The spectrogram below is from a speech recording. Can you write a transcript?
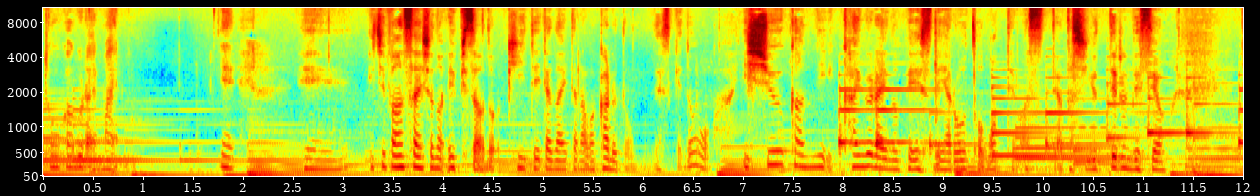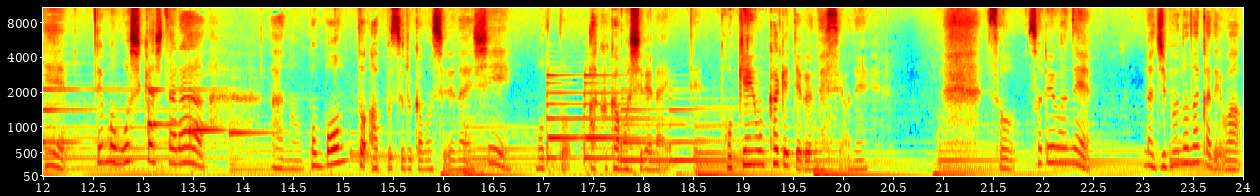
10日ぐらい前で、えー、一番最初のエピソード聞いていただいたら分かると思うんですけど1週間に1回ぐらいのペースでやろうと思ってますって私言ってるんですよ。ででももしかしたらあのポンポンとアップするかもしれないしもっと開くかもしれないって保険をかけてるんですよね。そうそれはね、まあ、自分の中では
